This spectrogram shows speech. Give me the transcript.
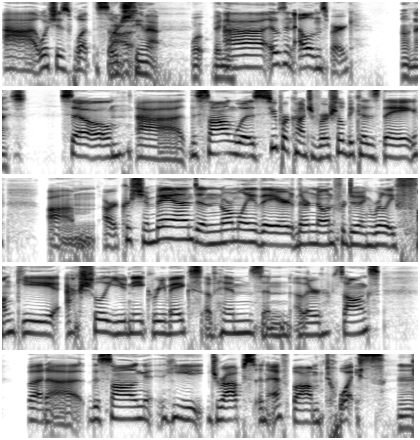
uh, which is what the song. where'd you see him at what venue Uh, it was in Ellensburg. oh nice So uh, the song was super controversial because they um, are a Christian band, and normally they're they're known for doing really funky, actually unique remakes of hymns and other songs. But uh, the song he drops an f bomb twice.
